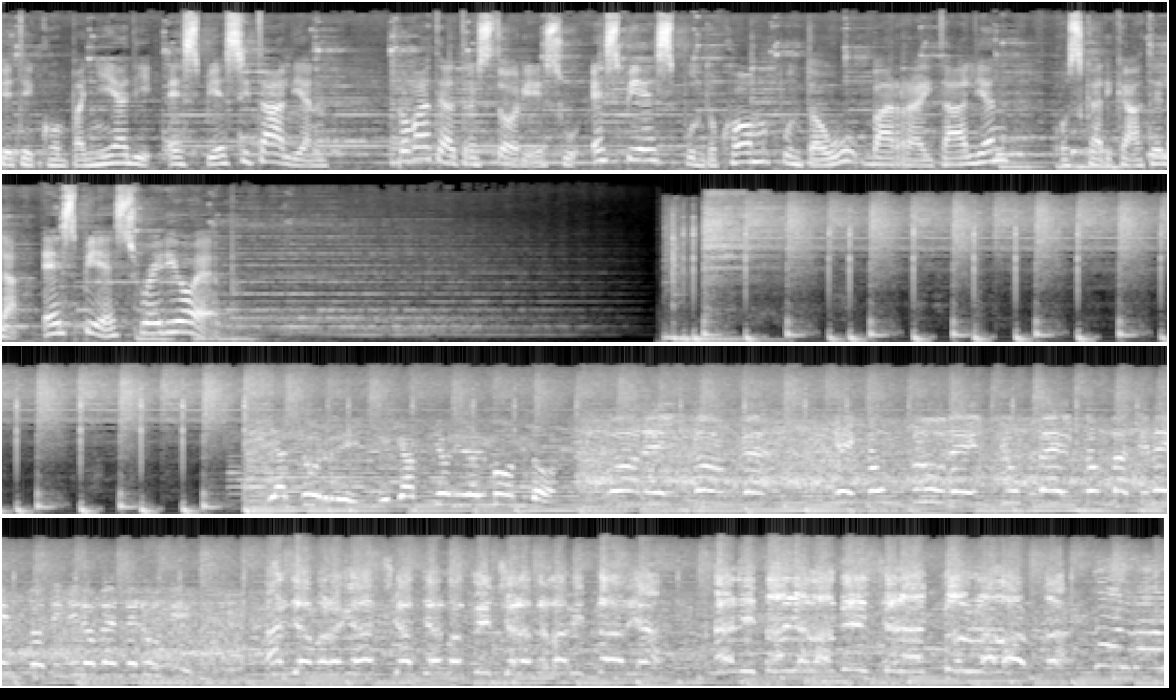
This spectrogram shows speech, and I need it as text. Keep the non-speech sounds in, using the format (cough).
Siete in compagnia di SPS Italian. Trovate altre storie su sps.com.au barra Italian o scaricate la SPS Radio app. Gli azzurri, i campioni del mondo. Suona il gong che conclude il più bel combattimento di Nino Benvenuti. Andiamo ragazzi, andiamo a vincere per la vittoria! E l'Italia va a vincere ancora una volta!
